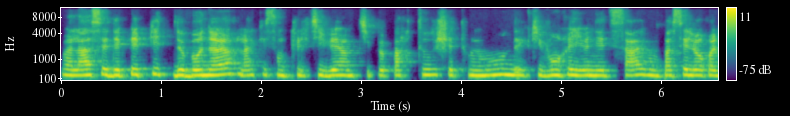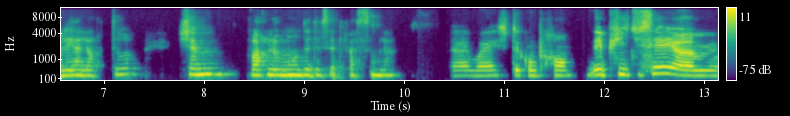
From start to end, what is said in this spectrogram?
voilà, des pépites de bonheur là qui sont cultivées un petit peu partout chez tout le monde et qui vont rayonner de ça, ils vont passer le relais à leur tour. J'aime voir le monde de cette façon-là. Ah ouais, je te comprends. Et puis, tu sais, euh,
